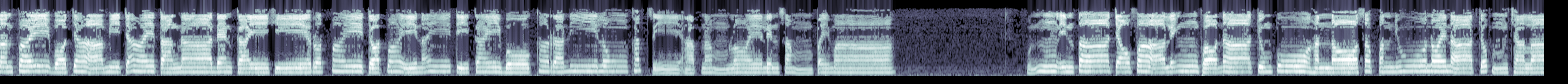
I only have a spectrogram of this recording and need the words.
นันไปบ่จ้ามีใจต่างนาแดนไก่ขี่รถไปจอดไว้ในตีไก่โบกคารานีลงคัดสีอาบน้ำลอยเล่นซ้ำไปมา ขุนอินตาเจ้าฟ้าเล็งพอนาจุมปูหันนอสัปัญญูน้อยนาจบฉลา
